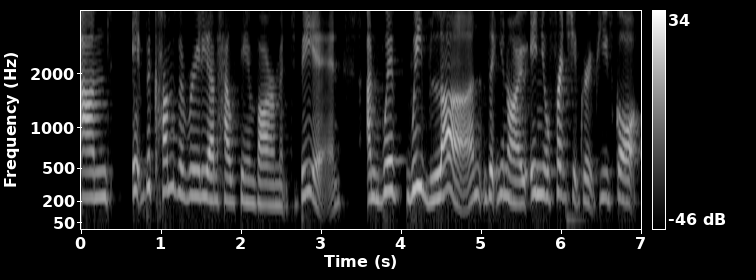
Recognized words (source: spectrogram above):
And it becomes a really unhealthy environment to be in. And we've we've learned that, you know, in your friendship group, you've got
